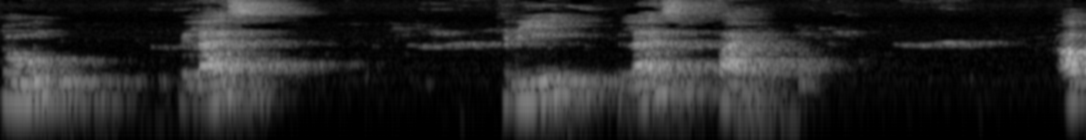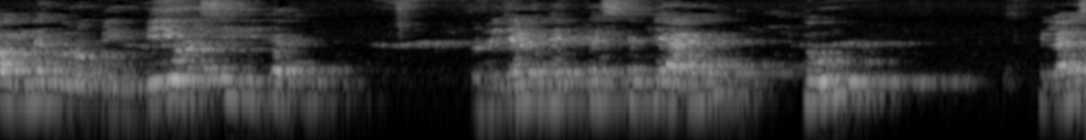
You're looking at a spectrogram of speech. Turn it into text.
Two plus three plus five अब हमने ग्रुपिंग बी और सी की कर तो रिज़ल्ट देखते इसका क्या आएगा? Two plus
